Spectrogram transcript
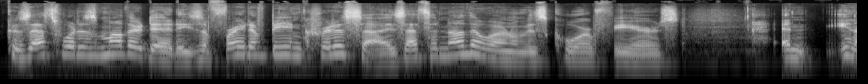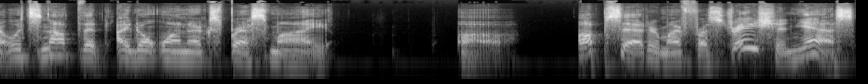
because that's what his mother did. He's afraid of being criticized. That's another one of his core fears. And, you know, it's not that I don't want to express my uh, upset or my frustration, yes,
